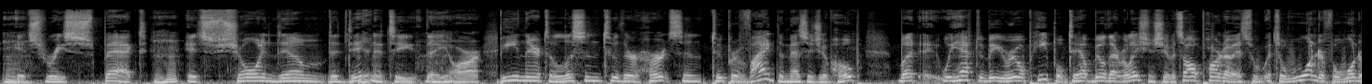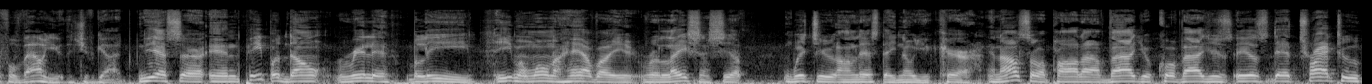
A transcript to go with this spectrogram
mm-hmm. it's respect, mm-hmm. it's showing them the dignity yeah. they mm-hmm. are, being there to listen to their hurts and to provide the message of hope. But we have to be real people to help build that relationship. It's all part of it. It's, it's a wonderful, wonderful value that you've got. Yes, sir. And people don't really believe, even want to have a relationship with you unless they know you care. And also a part of our value, core values is that try to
